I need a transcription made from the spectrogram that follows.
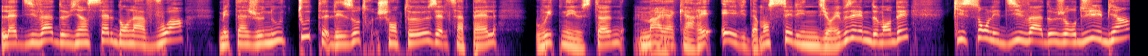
la diva devient celle dont la voix met à genoux toutes les autres chanteuses. Elle s'appelle Whitney Houston, Mariah Carey et évidemment Céline Dion. Et vous allez me demander qui sont les divas d'aujourd'hui? Eh bien,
